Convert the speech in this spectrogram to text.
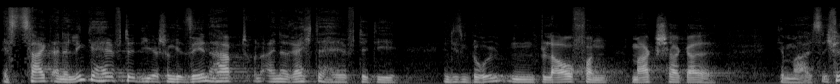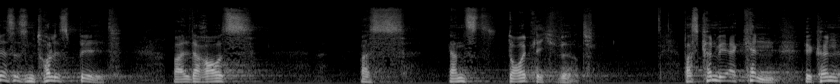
Es zeigt eine linke Hälfte, die ihr schon gesehen habt, und eine rechte Hälfte, die in diesem berühmten Blau von Marc Chagall gemalt. Ich finde, das ist ein tolles Bild, weil daraus was ganz deutlich wird. Was können wir erkennen? Wir können,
